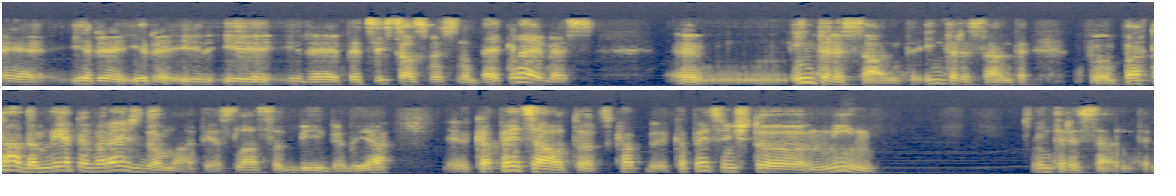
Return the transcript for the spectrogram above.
ir, ir, ir, ir, ir pēc izcelsmes no Betlēmes. Interesanti, interesanti. Par tādām lietām var aizdomāties, lasot Bībeli. Jā. Kāpēc autors, kā, kāpēc viņš to min? Interesanti.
